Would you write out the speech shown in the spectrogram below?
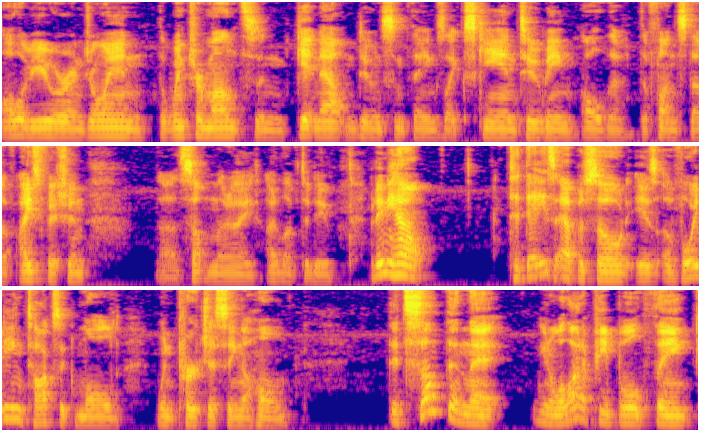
all of you are enjoying the winter months and getting out and doing some things like skiing, tubing, all the, the fun stuff, ice fishing, uh, something that I, I love to do. But anyhow, today's episode is avoiding toxic mold when purchasing a home. It's something that you know a lot of people think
